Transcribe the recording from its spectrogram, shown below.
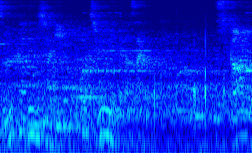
通過電車にご注意ください。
